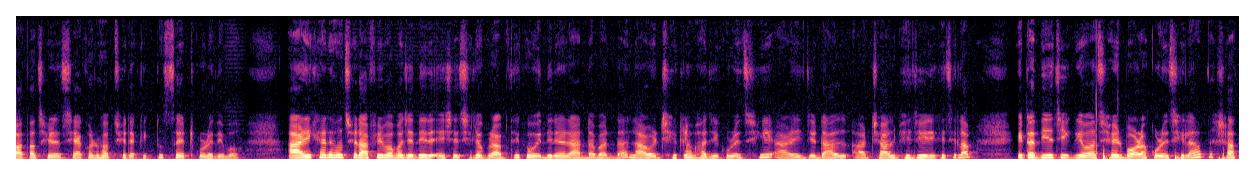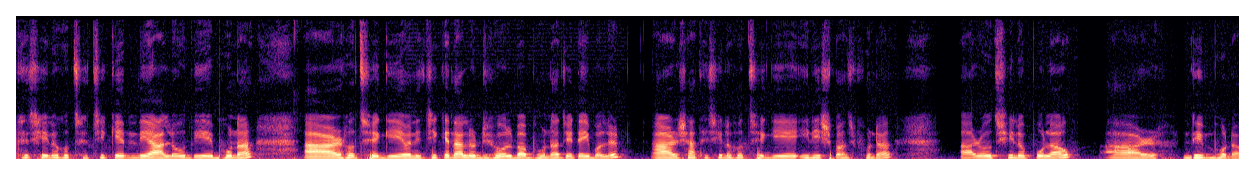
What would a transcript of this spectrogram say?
পাতা ছেড়েছে। এখন ভাবছি এটাকে একটু সেট করে দেব। আর এখানে হচ্ছে রাফির বাবা যেদিন এসেছিল গ্রাম থেকে ওই দিনের রান্না বান্না লাউয়ের ঝিকলা ভাজি করেছি। আর এই যে ডাল আর চাল ভিজিয়ে রেখেছিলাম, এটা দিয়ে চিংড়ি মাছের বড়া করেছিলাম। সাথে ছিল হচ্ছে চিকেন দিয়ে আলু দিয়ে ভুনা, আর হচ্ছে গিয়ে মানে চিকেন আলুর ঝোল বা ভুনা যেটাই বলেন। আর সাথে ছিল হচ্ছে গিয়ে ইলিশ মাছ ভুনা। আরও ছিল পোলাও আর ডিম ভোনা,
